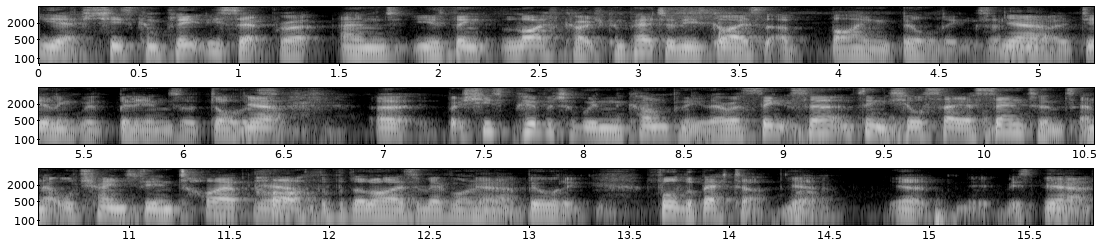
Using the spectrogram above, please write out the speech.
yeah, she's completely separate. And you think life coach compared to these guys that are buying buildings and yeah. you know, dealing with billions of dollars. Yeah. Uh, but she's pivotal in the company. There are things, certain things she'll say a sentence, and that will change the entire path Yeah. of the lives of everyone in that building for the better. Yeah. Well, yeah, it's Yeah,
